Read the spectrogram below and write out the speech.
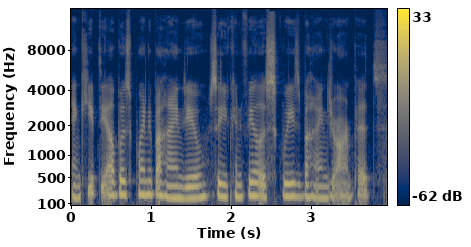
and keep the elbows pointed behind you so you can feel a squeeze behind your armpits.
